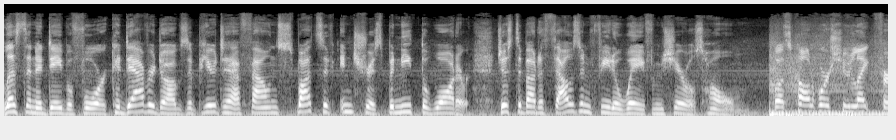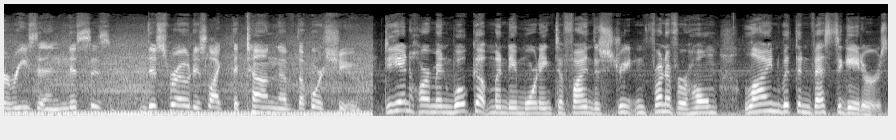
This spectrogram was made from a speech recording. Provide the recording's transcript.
Less than a day before, cadaver dogs appeared to have found spots of interest beneath the water, just about a thousand feet away from Sheryl's home. Well, it's called Horseshoe Lake for a reason. This is this road is like the tongue of the horseshoe. Deanne Harmon woke up Monday morning to find the street in front of her home lined with investigators.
